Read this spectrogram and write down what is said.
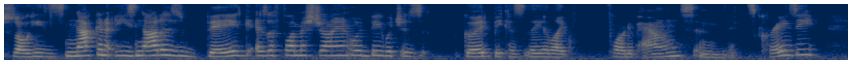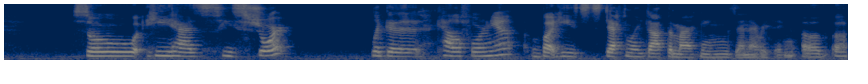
So he's not gonna he's not as big as a Flemish giant would be, which is good because they like 40 pounds and it's crazy. So he has he's short like a California, but he's definitely got the markings and everything of a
